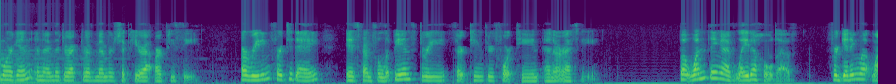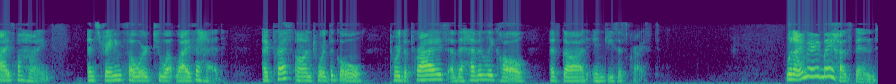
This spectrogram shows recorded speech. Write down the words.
Morgan, and I'm the Director of Membership here at RPC. Our reading for today is from Philippians 3 13 through 14 NRSV. But one thing I've laid a hold of, forgetting what lies behind, and straining forward to what lies ahead, I press on toward the goal, toward the prize of the heavenly call of God in Jesus Christ. When I married my husband,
